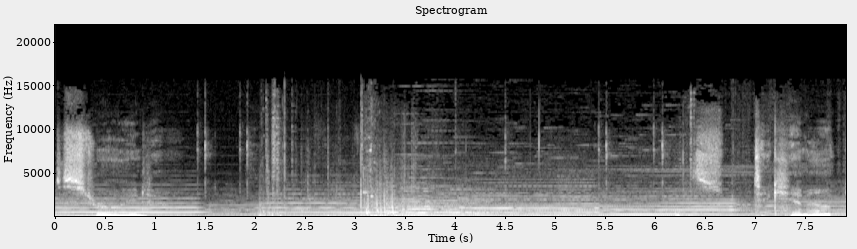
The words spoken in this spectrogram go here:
destroyed. take him out.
